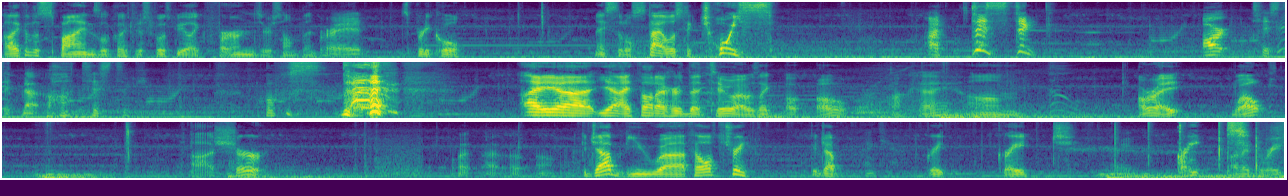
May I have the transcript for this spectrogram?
I like how the spines look like they're supposed to be like ferns or something. Right. It's pretty cool. Nice little stylistic choice. Artistic. Artistic, not autistic. Oops. I uh yeah, I thought I heard that too. I was like, oh, oh okay. Um, all right. Well, uh, sure. What? Uh, oh, oh, Good job. You uh, fell off the tree. Good job. thank you. Great, great, Great. great. What a great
